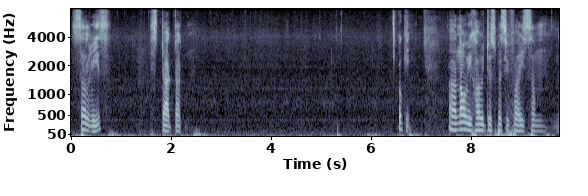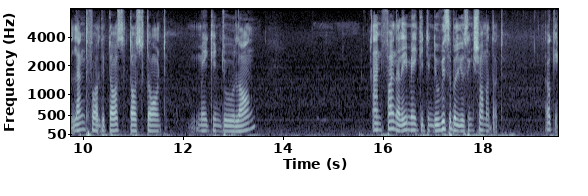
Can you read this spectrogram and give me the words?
service started. Okay. Uh, now we have to specify some length for the toast toast don't make into long. And finally make it into visible using show method. Okay.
